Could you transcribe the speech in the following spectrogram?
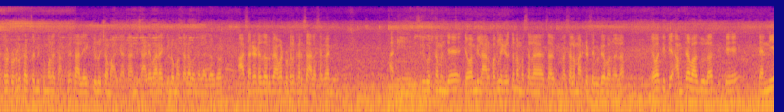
असा टोटल खर्च मी तुम्हाला सांगतोय. झालं एक किलोच्या मागे. आता आम्ही साडेबारा किलो मसाला बनवला जवळजवळ आठ साडेआठ हजार रुपये आम्हाला टोटल खर्च आला सगळा मिळून. आणि दुसरी गोष्ट म्हणजे जेव्हा मी लालबागला गेलो ना मसाल्याचा मसाला मार्केटचा व्हिडिओ बनवायला तेव्हा तिथे आमच्या बाजूला तिथे त्यांनी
